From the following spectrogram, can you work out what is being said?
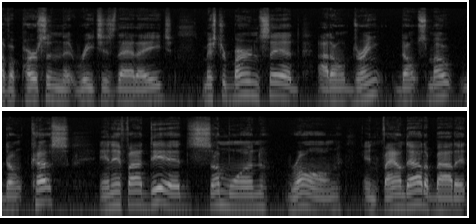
of a person that reaches that age. Mr. Burns said, I don't drink, don't smoke, don't cuss, and if I did someone wrong and found out about it,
